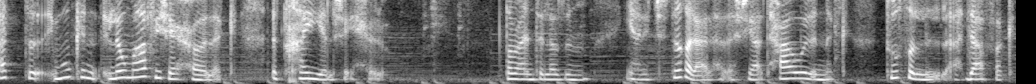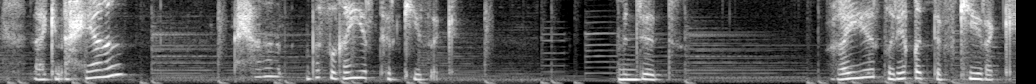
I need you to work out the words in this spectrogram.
حتى ممكن لو ما في شي حولك تخيل شي حلو. طبعا أنت لازم يعني تشتغل على هالأشياء تحاول إنك توصل لأهدافك لكن أحيانا أحيانا بس غير تركيزك. من جد غير طريقة تفكيرك.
